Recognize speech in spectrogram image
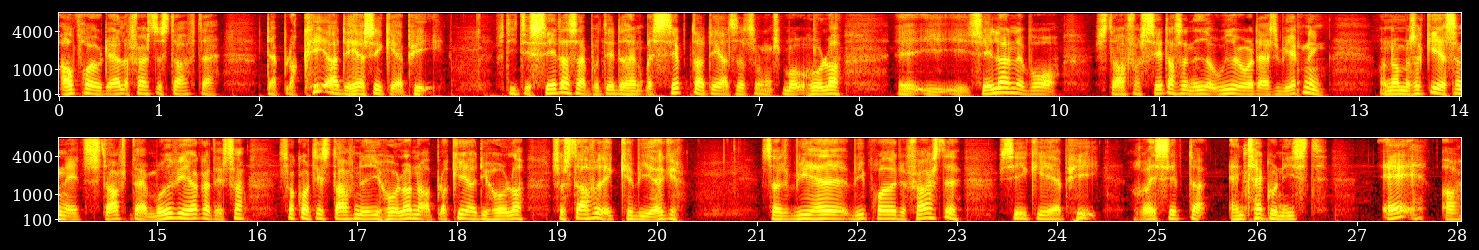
afprøve det allerførste stof, der, der blokerer det her CGRP fordi det sætter sig på det, der hedder en receptor. Det er altså sådan nogle små huller øh, i, i cellerne, hvor stoffer sætter sig ned og udøver deres virkning. Og når man så giver sådan et stof, der modvirker det, så, så går det stof ned i hullerne og blokerer de huller, så stoffet ikke kan virke. Så vi, havde, vi prøvede det første CGRP-receptor antagonist af, og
